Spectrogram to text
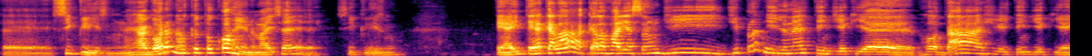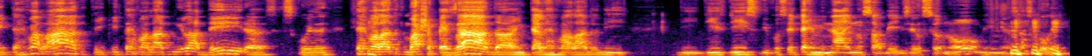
é, ciclismo, né? Agora não que eu tô correndo, mas é ciclismo tem aí tem aquela, aquela variação de, de planilha, né? Tem dia que é rodagem, tem dia que é intervalado, tem que é intervalado em ladeira, essas coisas. Intervalado com baixa pesada, intervalado de, de, de, de, de você terminar e não saber dizer o seu nome, essas coisas.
